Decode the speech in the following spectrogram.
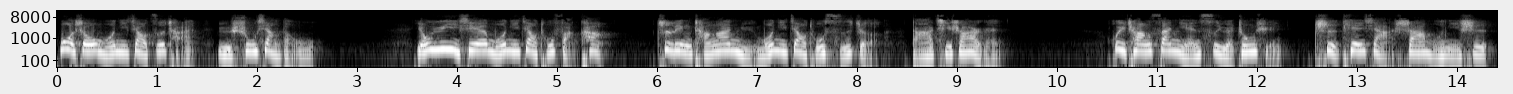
没收摩尼教资产与书像等物。由于一些摩尼教徒反抗，致令长安女摩尼教徒死者。达七十二人。会昌三年四月中旬，敕天下杀摩尼师，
